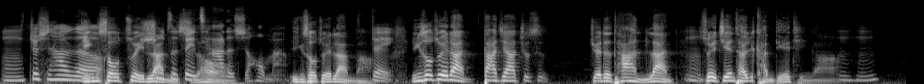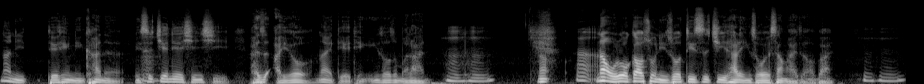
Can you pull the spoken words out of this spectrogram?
嗯，就是它的营收最烂的时候，最差的时候嘛。营收最烂嘛。对，营收最烂，大家就是觉得它很烂，嗯，所以今天才去砍跌停啊。嗯哼，那你跌停，你看了，你是见猎欣喜，嗯，还是哎呦，那你跌停，营收这么烂？嗯哼，那嗯，那我如果告诉你说第四季它的营收会上来怎么办？嗯哼，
